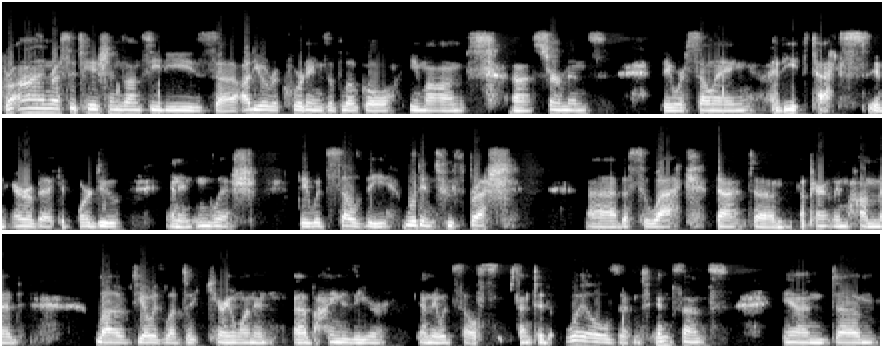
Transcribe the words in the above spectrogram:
Quran recitations on CDs, uh, audio recordings of local imams, uh, sermons. They were selling hadith texts in Arabic and Urdu and in English. They would sell the wooden toothbrush uh, the siwak that um, apparently Muhammad loved. He always loved to carry one in uh, behind his ear, and they would sell scented oils and incense. And um,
